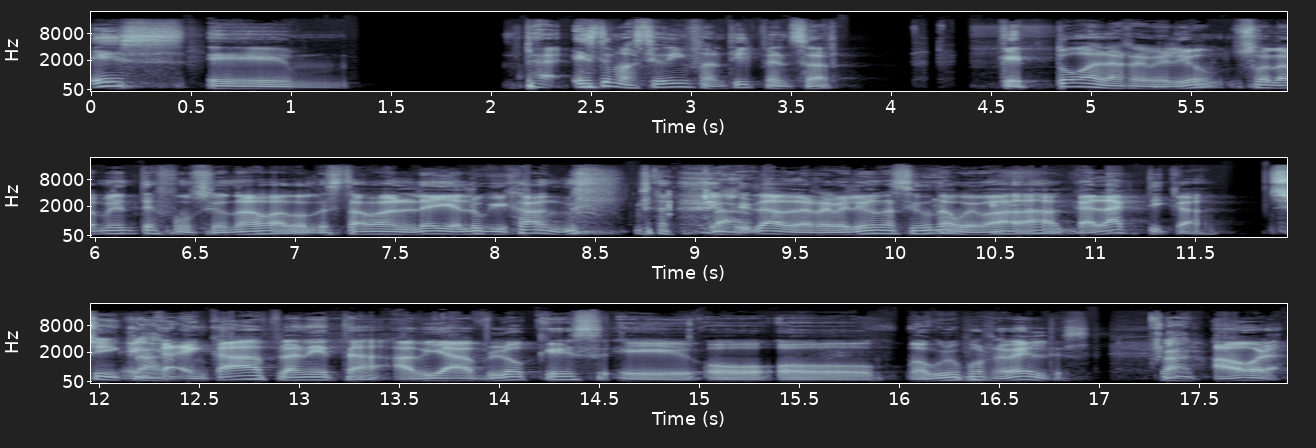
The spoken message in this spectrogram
es, eh, es demasiado infantil pensar que toda la rebelión solamente funcionaba donde estaban Leia, Luke y Han. Claro. Claro, la rebelión ha sido una huevada galáctica. Sí, En, claro. en cada planeta había bloques eh, o, o- o grupos rebeldes. claro. Ahora,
